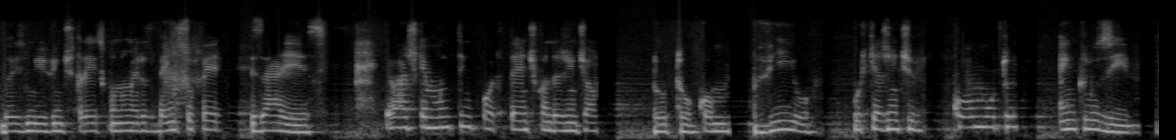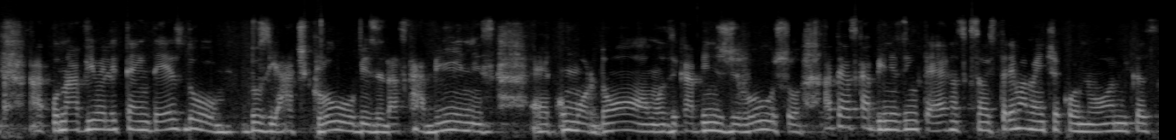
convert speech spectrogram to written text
2023 com números bem superiores a esse. Eu acho que é muito importante quando a gente olha o produto como viu, porque a gente como tudo inclusivo. O navio ele tem desde o, dos yacht clubes e das cabines é, com mordomos e cabines de luxo, até as cabines internas que são extremamente econômicas.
